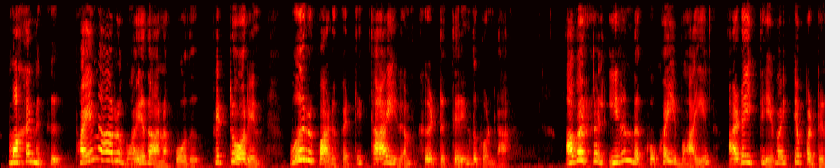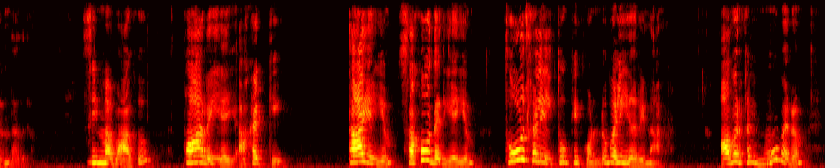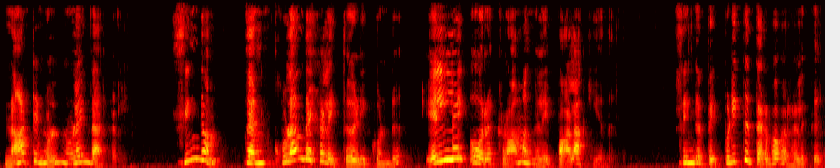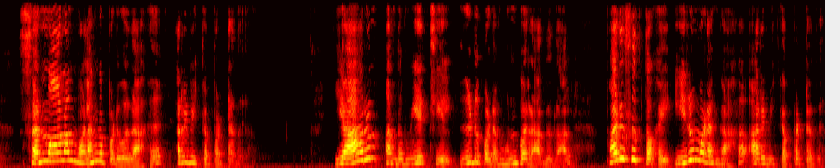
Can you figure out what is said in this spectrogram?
மகனுக்கு பதினாறு வயதான போது பெற்றோரின் வேறுபாடு பற்றி தாயிடம் கேட்டு தெரிந்து கொண்டான். அவர்கள் இருந்த குகை வாயில் அடைத்தே வைக்கப்பட்டிருந்தது. சிம்மபாகு பாறையை அகற்றி தாயையும் சகோதரியையும் தோள்களில் தூக்கி கொண்டு வெளியேறினான். அவர்கள் மூவரும் நாட்டினுள் நுழைந்தார்கள். சிங்கம் தன் குழந்தைகளை தேடிக்கொண்டு எல்லை ஓர கிராமங்களை பாழாக்கியது. சிங்கத்தை பிடித்து தருபவர்களுக்கு சன்மானம் வழங்கப்படுவதாக அறிவிக்கப்பட்டது. யாரும் அந்த முயற்சியில் ஈடுபட முன்வராததால் பரிசு தொகை இருமடங்காக அறிவிக்கப்பட்டது.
